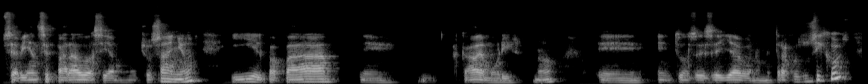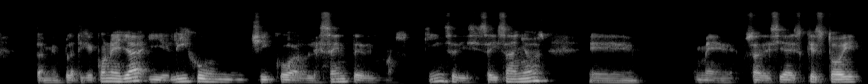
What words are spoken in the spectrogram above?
se habían separado hacía muchos años y el papá acaba de morir, ¿no? Entonces ella, bueno, me trajo sus hijos, también platiqué con ella y el hijo, un chico adolescente de unos 15, 16 años, me, o sea, decía, es que estoy,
